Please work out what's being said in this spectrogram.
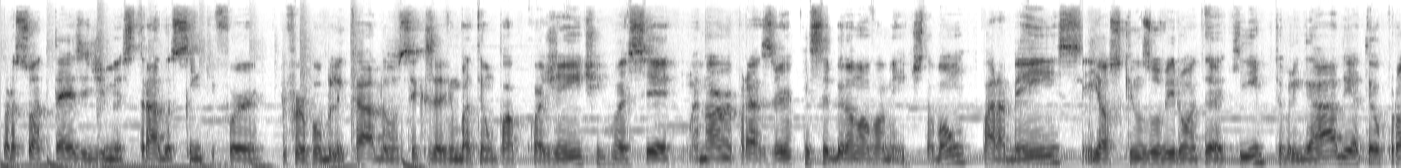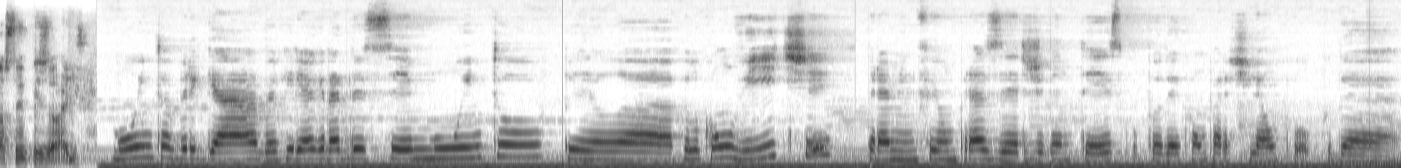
para sua tese de mestrado assim que for, que for publicada. Você quiser vir bater um papo com a gente, vai ser um enorme prazer recebê-la novamente, tá bom? Parabéns. E aos que nos ouviram até aqui, muito obrigado e até o próximo episódio. Muito obrigada. Eu queria agradecer muito pela, pelo convite para mim foi um prazer gigantesco poder compartilhar um pouco da,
